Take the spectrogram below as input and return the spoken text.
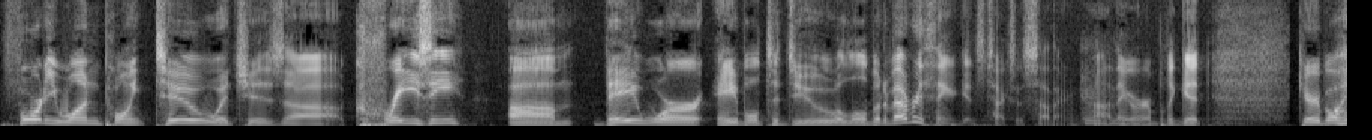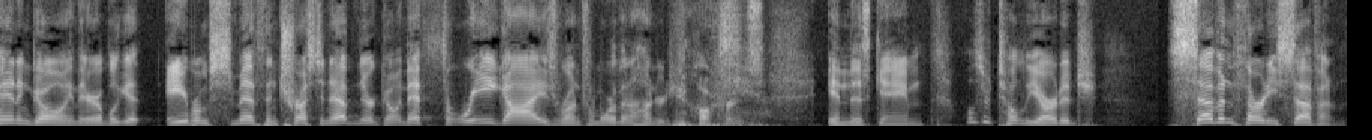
forty one point two, which is uh, crazy. Um, they were able to do a little bit of everything against Texas Southern. Uh, Mm-hmm. they were able to get Gerry Bohanon going. They were able to get Abram Smith and Trestan Ebner going. That three guys run for more than 100 yards in this game. What was their total yardage? 737.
